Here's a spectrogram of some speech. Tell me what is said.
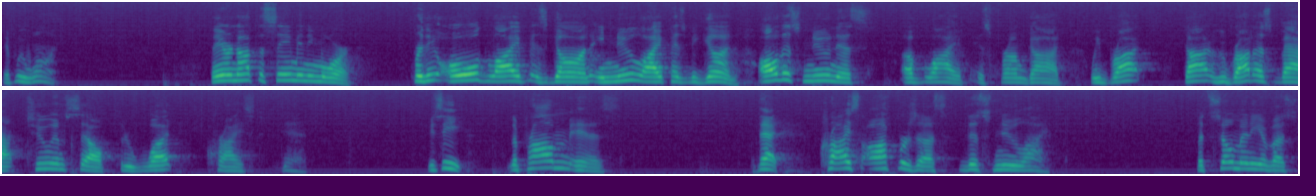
if we want. They are not the same anymore. For the old life is gone, a new life has begun. All this newness of life is from God. We brought God who brought us back to himself through what Christ did. You see, the problem is that Christ offers us this new life. But so many of us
